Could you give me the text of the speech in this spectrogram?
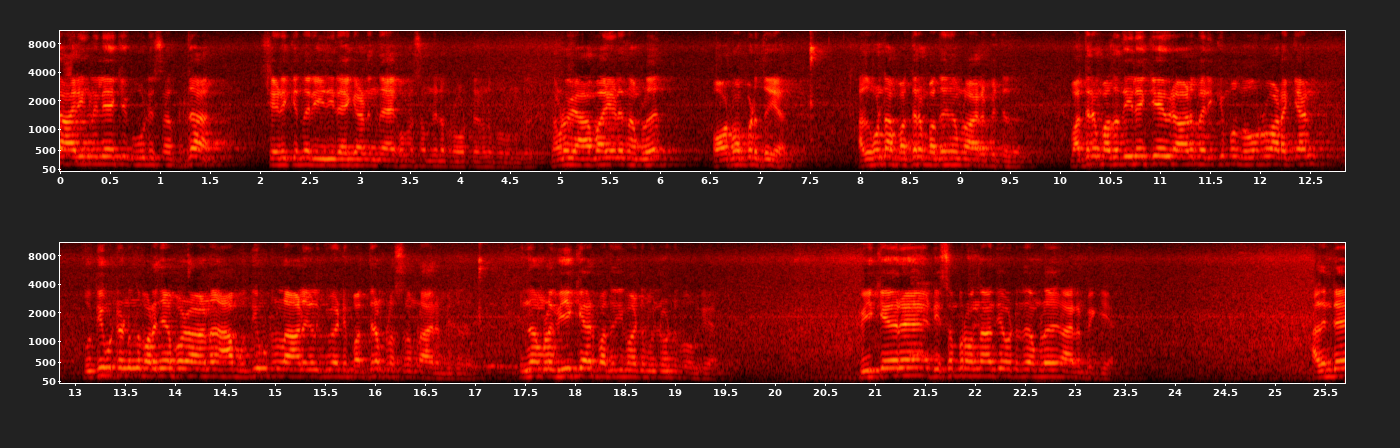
കാര്യങ്ങളിലേക്ക് കൂടി ശ്രദ്ധ ക്ഷണിക്കുന്ന രീതിയിലേക്കാണ് ഇന്ന് ഏകോപന സമിതിയുടെ പ്രവർത്തനങ്ങൾ പോകുന്നത്. നമ്മുടെ വ്യാപാരികളെ നമ്മൾ ഓർമ്മപ്പെടുത്തുകയാണ്. അതുകൊണ്ടാണ് ഭദ്രം പദ്ധതി നമ്മൾ ആരംഭിച്ചത്. ഭദ്രം പദ്ധതിയിലേക്ക് ഒരാൾ മരിക്കുമ്പോൾ നൂറ് രൂപ അടയ്ക്കാൻ ബുദ്ധിമുട്ടുണ്ടെന്ന് പറഞ്ഞപ്പോഴാണ് ആ ബുദ്ധിമുട്ടുള്ള ആളുകൾക്ക് വേണ്ടി ഭദ്രം പ്ലസ് നമ്മൾ ആരംഭിച്ചത്. ഇന്ന് നമ്മൾ വി കെയർ പദ്ധതിയുമായിട്ട് മുന്നോട്ട് പോവുകയാണ്. വി കെയർ ഡിസംബർ ഒന്നാം തീയതി തൊട്ട് നമ്മൾ ആരംഭിക്കുക അതിന്റെ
